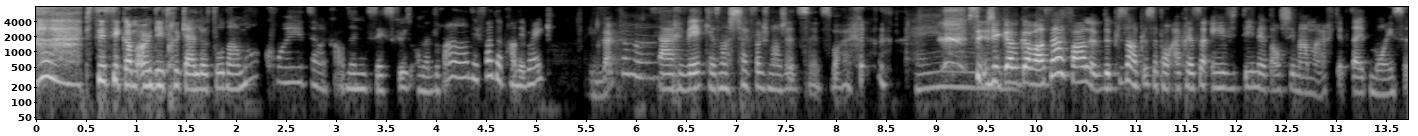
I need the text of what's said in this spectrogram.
Ah, puis tu sais, c'est comme un des trucs à l'auto dans mon coin, tu sais, encore donne des excuses. On a le droit, hein, des fois, de prendre des breaks. Exactement. Ça arrivait quasiment chaque fois que je mangeais du Saint-Hubert. J'ai comme commencé à faire de plus en plus. Après ça, inviter, mettons, chez ma mère, qui a peut-être moins ce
